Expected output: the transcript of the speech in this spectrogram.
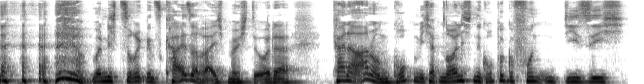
ob man nicht zurück ins Kaiserreich möchte oder keine Ahnung, Gruppen. Ich habe neulich eine Gruppe gefunden, die sich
